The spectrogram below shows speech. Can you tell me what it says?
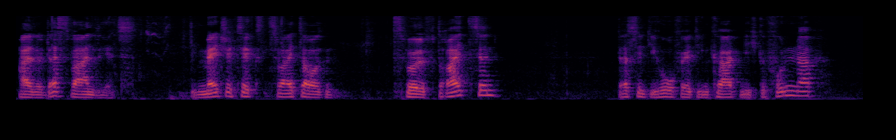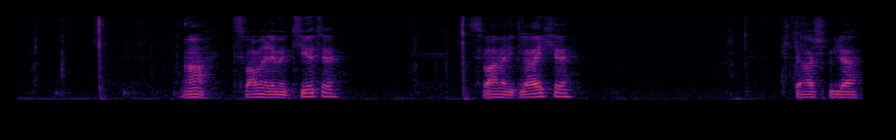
Also das waren sie jetzt. Die Magitex 2012-13. Das sind die hochwertigen Karten, die ich gefunden habe. Ah, zweimal limitierte. Zweimal die gleiche. Starspieler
